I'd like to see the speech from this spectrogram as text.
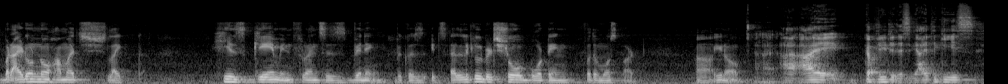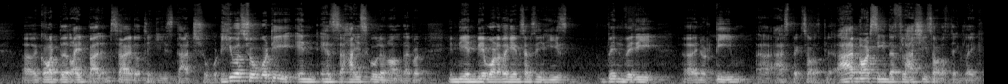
but I don't know how much like his game influences winning because it's a little bit showboating for the most part. Uh, you know, I, I completely disagree. I think he's uh, got the right balance. I don't think he's that showboaty. He was showboaty in his high school and all that, but in the NBA, whatever games I've seen, he's been very uh, you know team uh, aspect sort of player. I have not seen the flashy sort of thing. Like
